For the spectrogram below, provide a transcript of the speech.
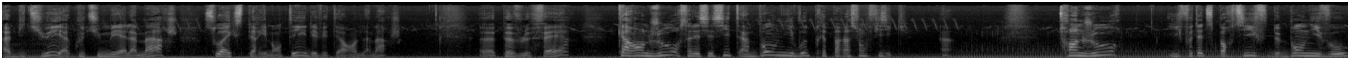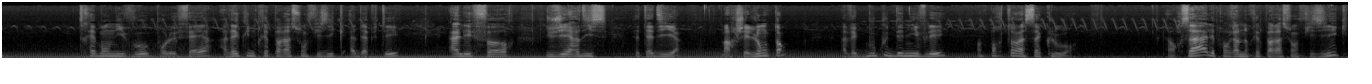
habitués, accoutumés à la marche, soit expérimentés, des vétérans de la marche, euh, peuvent le faire. 40 jours, ça nécessite un bon niveau de préparation physique. 30 hein. jours, il faut être sportif de bon niveau, très bon niveau pour le faire, avec une préparation physique adaptée à l'effort du GR10, c'est-à-dire marcher longtemps, avec beaucoup de dénivelé, en portant un sac lourd. Alors ça, les programmes de préparation physique,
